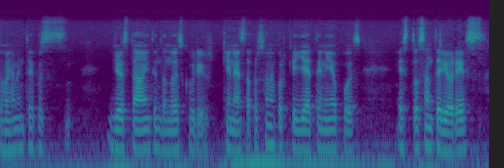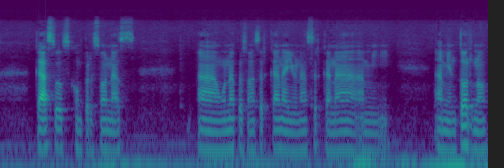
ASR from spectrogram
obviamente pues yo estaba intentando descubrir quién era esta persona porque ya he tenido pues estos anteriores casos con personas, a una persona cercana y una cercana a mi, a mi entorno.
